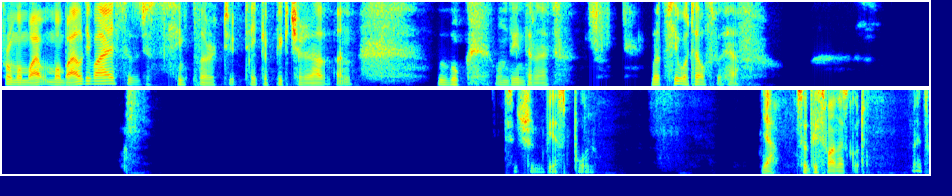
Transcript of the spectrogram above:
from a mobile device it's just simpler to take a picture rather than look on the internet. Let's see what else we have it should be a spoon. Yeah, so this one is good, right?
